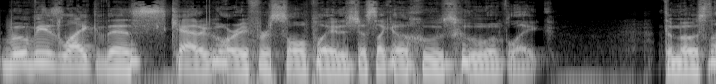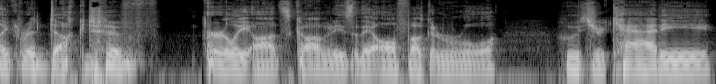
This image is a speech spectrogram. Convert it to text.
Movies like this category for Soul Plane is just like a who's who of like the most like reductive early aughts comedies, and they all fucking rule. Who's your caddy?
